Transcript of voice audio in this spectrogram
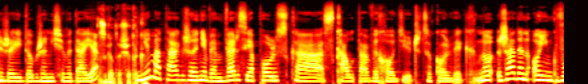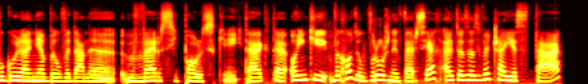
jeżeli dobrze mi się wydaje. Zgadza się, tak. Nie ma tak, że nie wiem, wersja polska Skauta wychodzi, czy cokolwiek. No, żaden oink w ogóle nie był wydany w wersji polskiej, tak? Te oinki wychodzą w różnych wersjach, ale to zazwyczaj jest tak,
